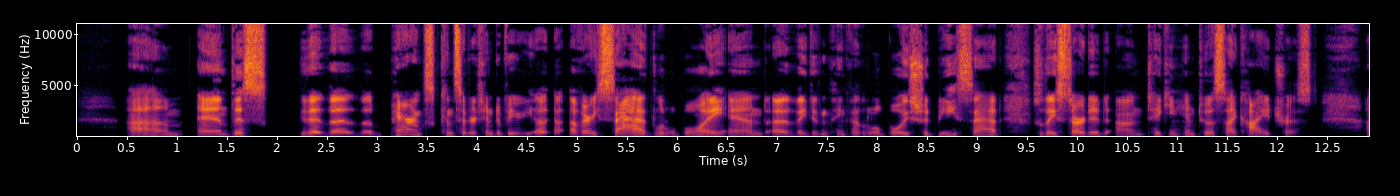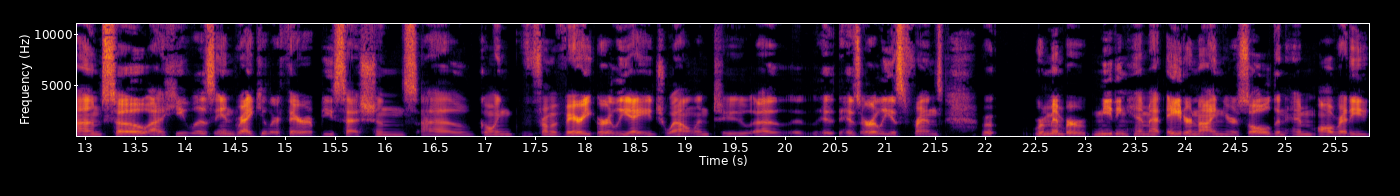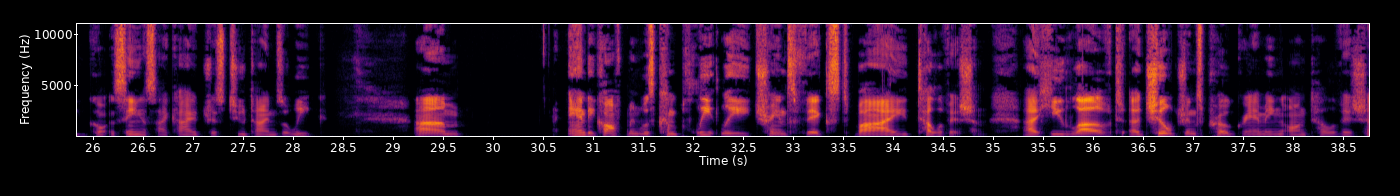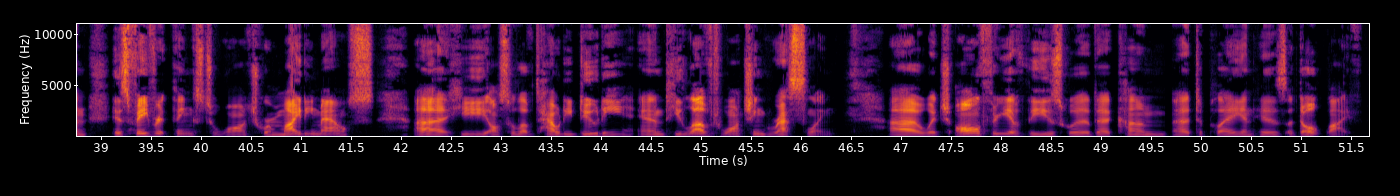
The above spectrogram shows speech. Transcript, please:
Um, and this the, the the parents considered him to be a, a very sad little boy, and uh, they didn't think that little boys should be sad, so they started um, taking him to a psychiatrist. Um, so uh, he was in regular therapy sessions, uh, going from a very early age, well into uh, his, his, earliest friends. Re- remember meeting him at eight or nine years old, and him already go- seeing a psychiatrist two times a week. Um, Andy Kaufman was completely transfixed by television. Uh, he loved uh, children's programming on television. His favorite things to watch were Mighty Mouse. Uh, he also loved Howdy Doody, and he loved watching wrestling. Uh, which all three of these would uh, come uh, to play in his adult life.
